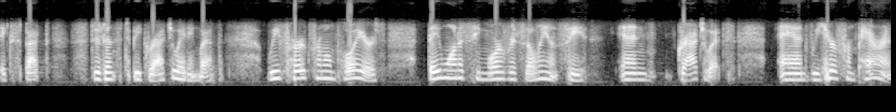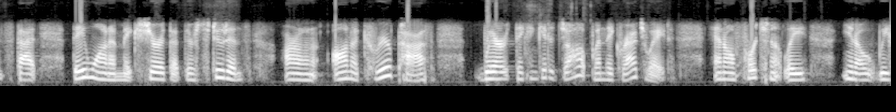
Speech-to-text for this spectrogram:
expect students to be graduating with. We've heard from employers they want to see more resiliency in graduates and we hear from parents that they want to make sure that their students are on, on a career path where they can get a job when they graduate. And unfortunately, you know, we've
